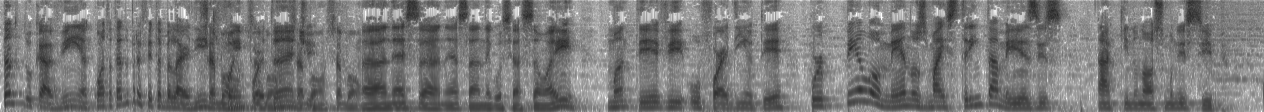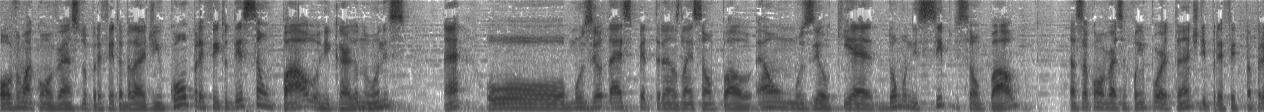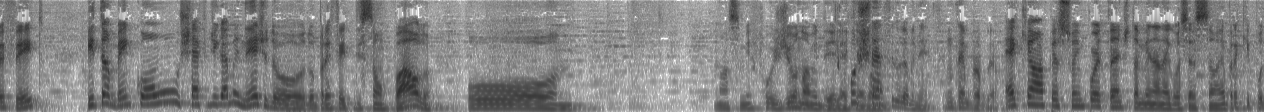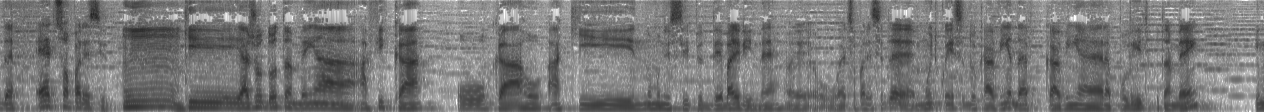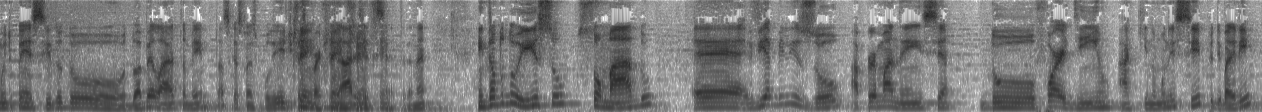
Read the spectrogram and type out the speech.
tanto do Cavinha quanto até do prefeito Abelardinho, Isso é que bom, foi isso é bom, importante isso é bom, isso é bom. ah, nessa, nessa negociação aí, manteve o Fordinho T por pelo menos mais 30 meses aqui no nosso município. Houve uma conversa do prefeito Abelardinho com o prefeito de São Paulo, Ricardo Nunes. Né? O Museu da SP Trans lá em São Paulo é um museu que é do município de São Paulo. Essa conversa foi importante de prefeito para prefeito. E também com o chefe de gabinete do, do prefeito de São Paulo, o. Nossa, me fugiu o nome dele aqui O agora. chefe do gabinete, não tem problema. É que é uma pessoa importante também na negociação aí para que puder. Edson Aparecido. Hum. Que ajudou também a, a ficar o carro aqui no município de Bariri, né? O Edson Aparecido é muito conhecido do Cavinha, da época que o Cavinha era político também. E muito conhecido do, do Abelar também, das questões políticas, Sim, partidárias, sim, sim, etc. Né? Então tudo isso somado é, viabilizou a permanência do Fordinho aqui no município de Bariri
